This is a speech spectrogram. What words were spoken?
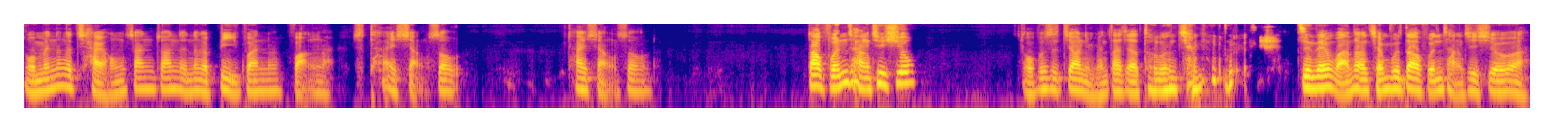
我们那个彩虹山庄的那个闭关房啊，是太享受了，太享受了。到坟场去修。我不是叫你们大家都能全部今天晚上全部到坟场去修啊，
